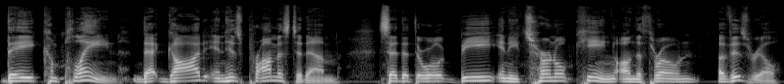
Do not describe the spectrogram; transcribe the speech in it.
they complain that God, in his promise to them, said that there will be an eternal king on the throne of Israel.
